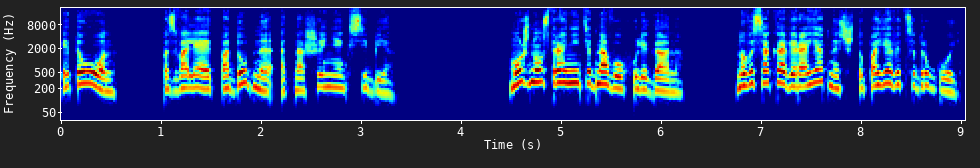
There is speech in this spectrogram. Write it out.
Это он позволяет подобное отношение к себе. Можно устранить одного хулигана, но высока вероятность, что появится другой.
